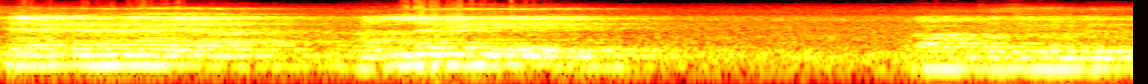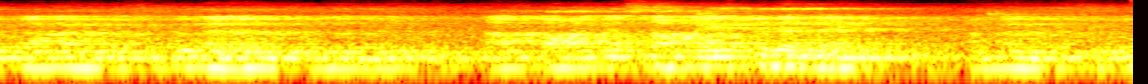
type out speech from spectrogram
ചേലക്കര നല്ല രീതിയിൽ പ്രവർത്തിച്ചുകൊണ്ട് ആ മെമ്പർഷിപ്പ് നിലനിർത്തുന്നത് ആ പറഞ്ഞ സമയത്ത് തന്നെ മെമ്പർഷിപ്പ്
